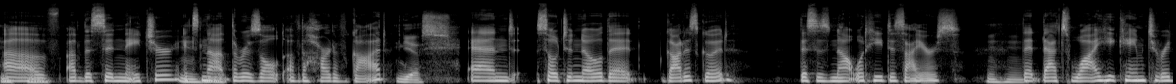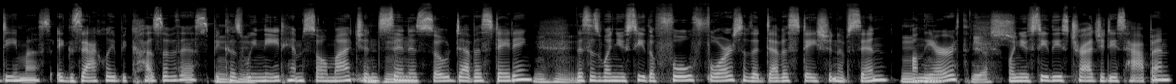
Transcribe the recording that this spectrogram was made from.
mm-hmm. of of the sin nature. It's not mm-hmm. the result of the heart of god. Yes. and so to know that god is good this is not what he desires Mm-hmm. that that's why he came to redeem us exactly because of this because we mm-hmm. need him so much and mm-hmm. sin is so devastating. This is when you see the full force of the devastation of sin on the earth Yes. when you see these tragedies happen.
